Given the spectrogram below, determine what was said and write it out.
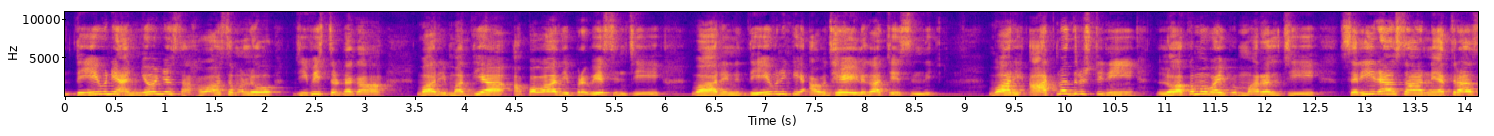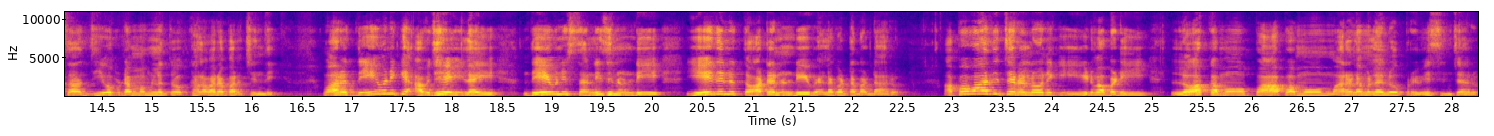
దేవుని అన్యోన్య సహవాసములో జీవిస్తుండగా వారి మధ్య అపవాది ప్రవేశించి వారిని దేవునికి అవధేయులుగా చేసింది. వారి ఆత్మదృష్టిని లోకము వైపు మరల్చి శరీరాశ నేత్రాశ జీవపడంబములతో కలవరపరిచింది. వారు దేవునికి అవిధేయులై దేవుని సన్నిధి నుండి ఏదైనా తోట నుండి వెళ్ళగొట్టబడ్డారు. అపవాది చెరలోనికి ఈడవబడి లోకము పాపము మరణములలో ప్రవేశించారు.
